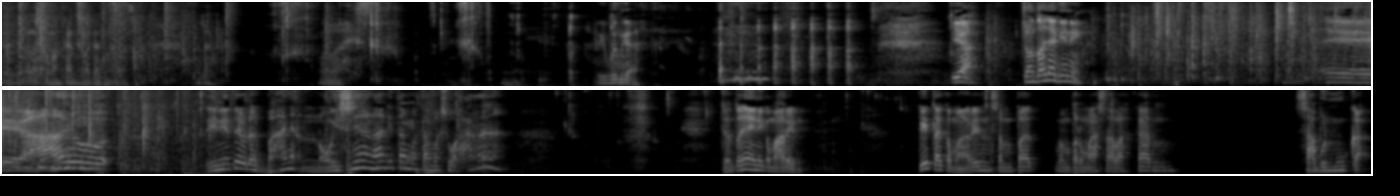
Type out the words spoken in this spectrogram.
Coba langsung makan, makan, makan. Makan. Wah. Ribut nggak? Iya, contohnya gini. Eh, ayo. Ini tuh udah banyak noise-nya lagi tambah tambah suara. Contohnya ini kemarin. Kita kemarin sempat mempermasalahkan sabun muka.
